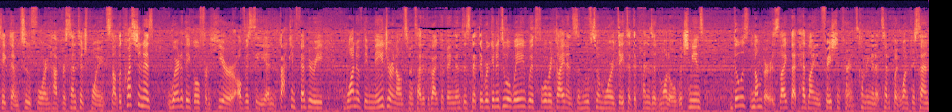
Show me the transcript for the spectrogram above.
take them to four and a half percentage points. Now, the question is, where do they go from here? Obviously, and back in February, one of the major announcements out of the Bank of England is that they were going to do away with forward guidance and move to a more data dependent model, which means those numbers, like that headline inflation current coming in at 10.1%,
